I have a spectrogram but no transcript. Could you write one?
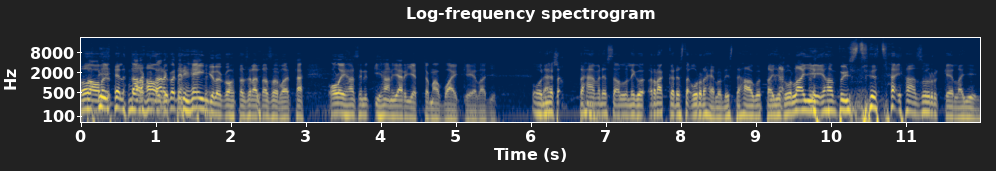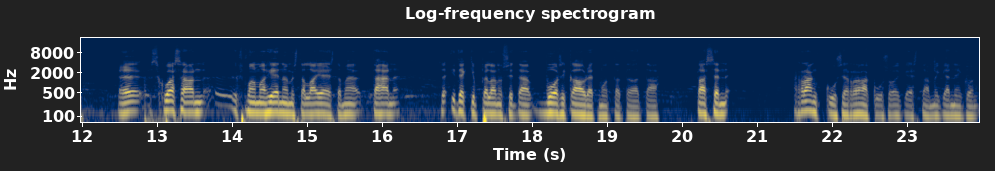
ohjelmaa tar- tarkoitin henkilökohtaisella tasolla, että olihan se nyt ihan järjettömän vaikea laji. On Täh- tähän mennessä olla niinku rakkaudesta urheilu, niin sitten haukuttaa joku laji ihan pystyy, että ihan surkea laji. Eh, Squash on yksi maailman hienoimmista lajeista. Mä tähän itsekin pelannut sitä vuosikaudet, mutta tuota, taas sen rankkuus ja raakuus oikeastaan, mikä niin kuin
